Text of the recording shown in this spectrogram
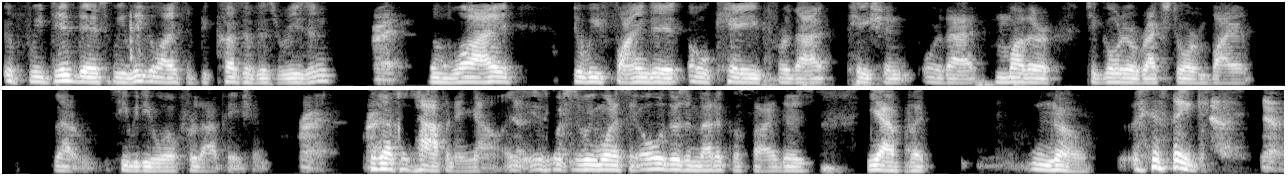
if we did this, we legalized it because of this reason. Right. Then why do we find it okay for that patient or that mother to go to a rec store and buy that CBD oil for that patient. Right. Because right. that's what's happening now. Yeah. As much as we want to say, oh, there's a medical side, there's, yeah, but no. like, yeah. yeah.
